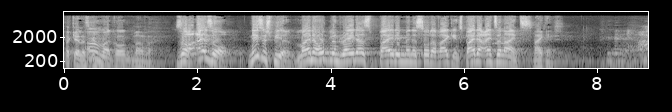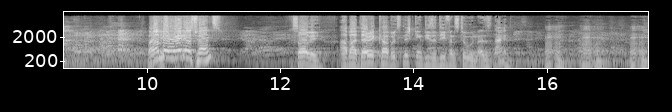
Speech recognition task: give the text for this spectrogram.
Okay, Wollen wir go. mal gucken. Machen wir. So, also, nächstes Spiel. Meine Oakland Raiders bei den Minnesota Vikings. Beide 1 und 1. Vikings. Haben wir Raiders-Fans? Sorry, aber Derek Carr wird es nicht gegen diese Defense tun. Also, nein. Mm -mm, mm.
